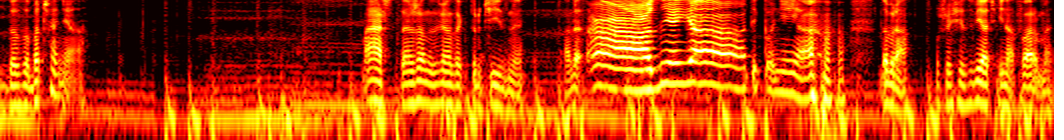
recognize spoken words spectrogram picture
Do zobaczenia. Masz stężony związek trucizny. Ale... A, nie ja! Tylko nie ja! Dobra, muszę się zwijać i na farmę.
